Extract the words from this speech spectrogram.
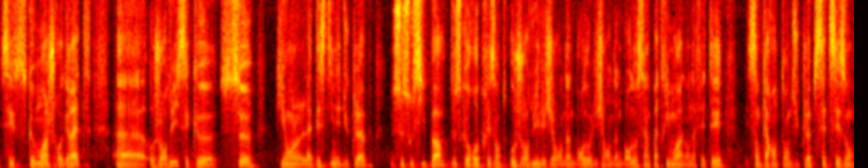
C'est ce que moi, je regrette euh, aujourd'hui, c'est que ceux qui ont la destinée du club ne se soucient pas de ce que représentent aujourd'hui les Girondins de Bordeaux. Les Girondins de Bordeaux, c'est un patrimoine. On a fêté les 140 ans du club cette saison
